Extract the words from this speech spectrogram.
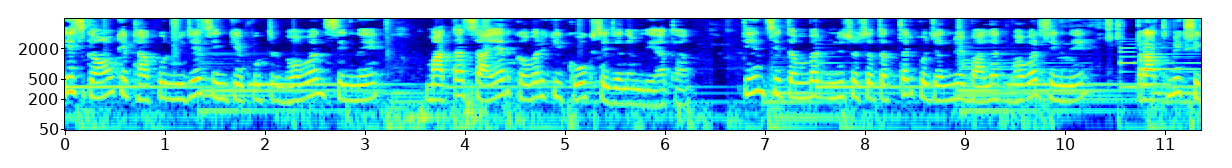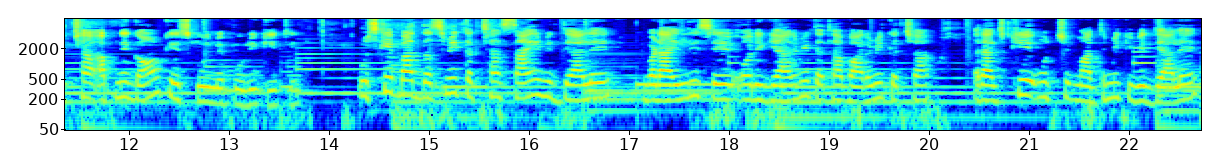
इस गाँव के ठाकुर विजय सिंह के पुत्र भवन सिंह ने माता सायर कंवर की कोख से जन्म लिया था। तीन सितंबर 1977 को जन्मे बालक भंवर सिंह ने प्राथमिक शिक्षा अपने गाँव के स्कूल में पूरी की थी। उसके बाद दसवीं कक्षा साई विद्यालय बड़ाइली से और ग्यारहवीं तथा बारहवीं कक्षा राजकीय उच्च माध्यमिक विद्यालय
